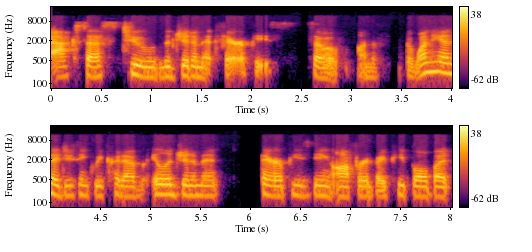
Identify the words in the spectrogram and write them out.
access to legitimate therapies. So, on the, the one hand, I do think we could have illegitimate therapies being offered by people, but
